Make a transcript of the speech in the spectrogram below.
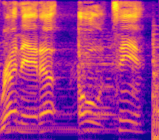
Run it up, old 10.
